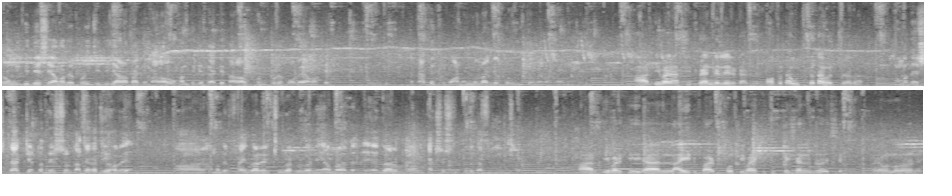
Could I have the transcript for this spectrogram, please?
এবং বিদেশে আমাদের পরিচিতি যারা থাকে তারাও ওখান থেকে দেখে তারাও ফোন করে বলে আমাকে। তাতে খুব আনন্দ লাগে গর্বিত মেলা হয়। আর এবার আসি প্যান্ডেলের কাছে। কতটা উচ্চতা হচ্ছে দাদা? আমাদের স্ট্রাকচারটা দেড়শোর কাছাকাছি হবে। আর আমাদের ফাইবারের চূড়া টুড়া নিয়ে আমরা এবার একশো সত্তরের কাছে পৌঁছাই আর এবার কি লাইট বা প্রতিমায় কিছু স্পেশাল রয়েছে? মানে অন্য ধরনের?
